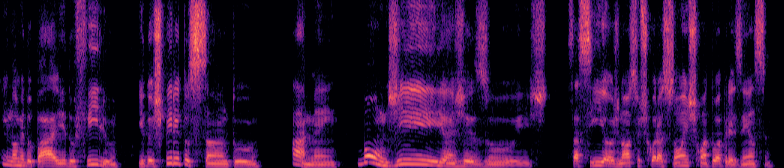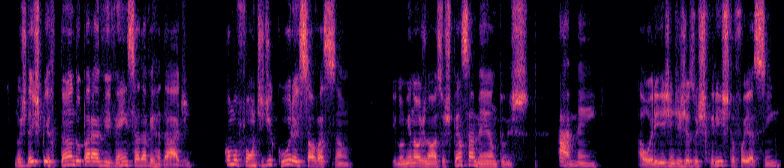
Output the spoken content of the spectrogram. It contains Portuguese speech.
Em nome do Pai, do Filho e do Espírito Santo. Amém. Bom dia, Jesus. Sacia os nossos corações com a tua presença, nos despertando para a vivência da verdade, como fonte de cura e salvação. Ilumina os nossos pensamentos. Amém. A origem de Jesus Cristo foi assim.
